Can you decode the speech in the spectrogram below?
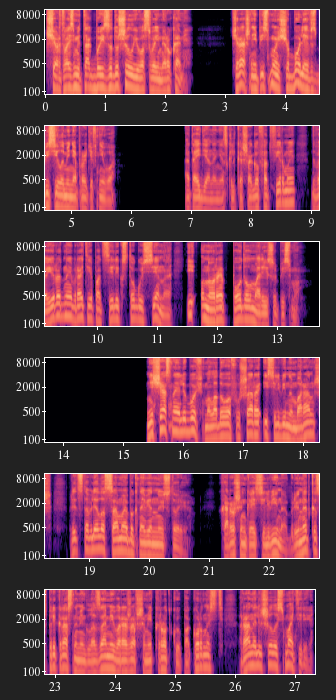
Черт возьми, так бы и задушил его своими руками. Вчерашнее письмо еще более взбесило меня против него. Отойдя на несколько шагов от фермы, двоюродные братья подсели к стогу сена, и Оноре подал Марису письмо. Несчастная любовь молодого Фушара и Сильвины Маранж представляла самую обыкновенную историю. Хорошенькая Сильвина, брюнетка с прекрасными глазами, выражавшими кроткую покорность, рано лишилась матери,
